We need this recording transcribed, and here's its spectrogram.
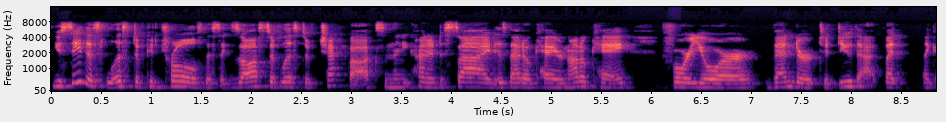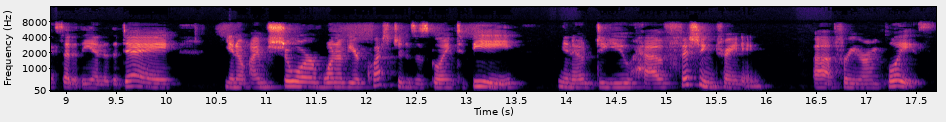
you see this list of controls, this exhaustive list of checkbox, and then you kind of decide is that okay or not okay for your vendor to do that. But like I said, at the end of the day, you know, I'm sure one of your questions is going to be, you know, do you have phishing training uh, for your employees?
